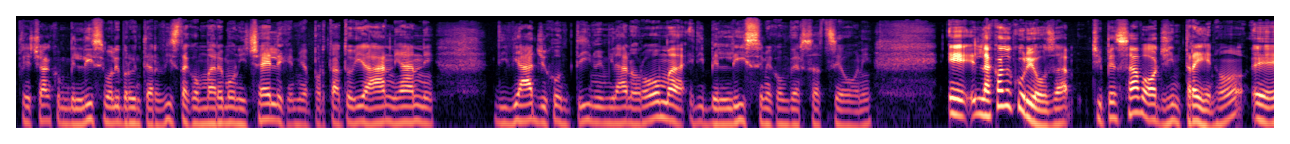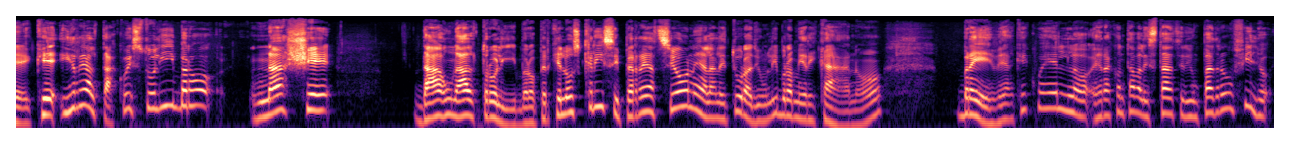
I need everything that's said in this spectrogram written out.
fece anche un bellissimo libro intervista con Mario Monicelli che mi ha portato via anni e anni di viaggi continui Milano-Roma e di bellissime conversazioni. E la cosa curiosa, ci pensavo oggi in treno, eh, che in realtà questo libro nasce da un altro libro, perché lo scrissi per reazione alla lettura di un libro americano, breve anche quello, e raccontava l'estate di un padre e un figlio,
